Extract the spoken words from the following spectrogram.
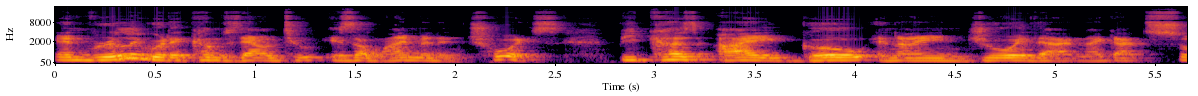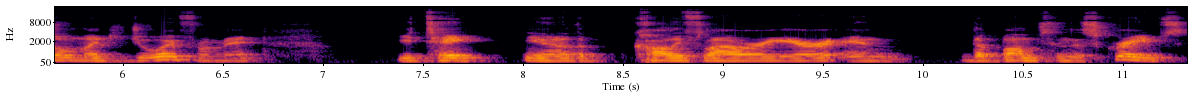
And really, what it comes down to is alignment and choice because I go and I enjoy that and I got so much joy from it. You take, you know, the cauliflower ear and the bumps and the scrapes,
